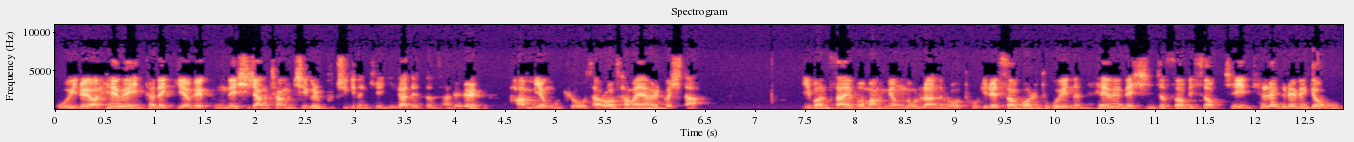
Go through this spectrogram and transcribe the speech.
오히려 해외 인터넷 기업의 국내 시장 장식을 부추기는 계기가 됐던 사례를 반면구 교사로 삼아야 할 것이다. 이번 사이버 망명 논란으로 독일에 서버를 두고 있는 해외 메신저 서비스 업체인 텔레그램의 경우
